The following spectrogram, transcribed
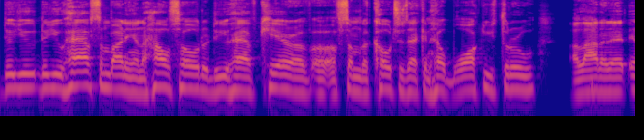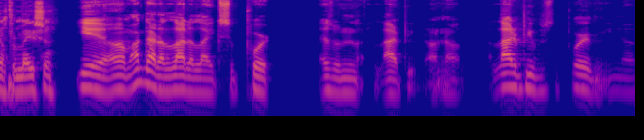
Do you do you have somebody in the household, or do you have care of of some of the coaches that can help walk you through a lot of that information? Yeah, um, I got a lot of like support. as a lot of people don't know. A lot of people support me. You know,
